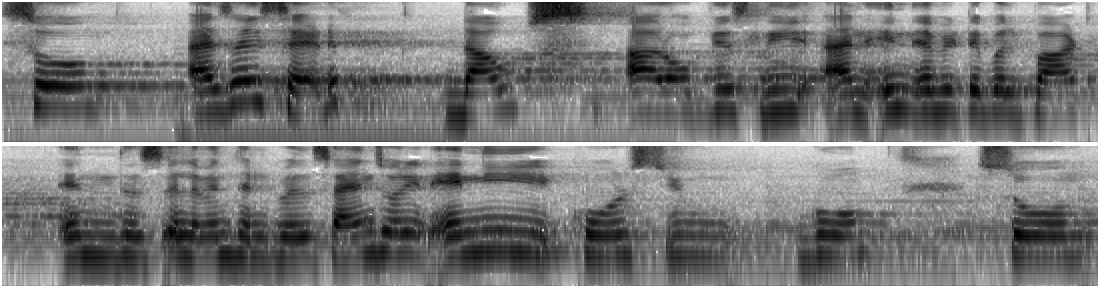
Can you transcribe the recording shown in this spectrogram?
So, as I said, doubts are obviously an inevitable part in this 11th and 12th science or in any course you go. So,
